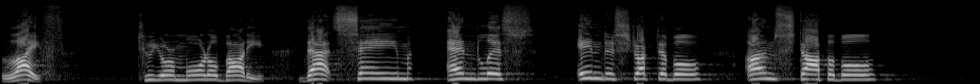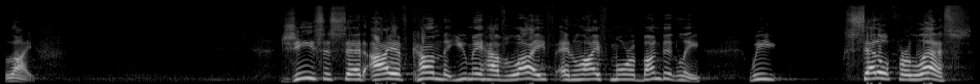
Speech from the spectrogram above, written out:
life to your mortal body. That same endless indestructible, unstoppable life. Jesus said, I have come that you may have life and life more abundantly. We settle for less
